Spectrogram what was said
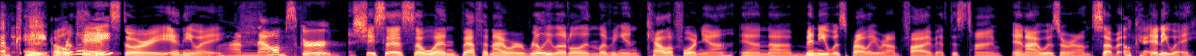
Okay. A really okay. good story. Anyway, Uh, now I'm scared. she says so when Beth and I were really little and living in California, and uh, Minnie was probably around five at this time, and I was around seven. Okay. Anyway,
